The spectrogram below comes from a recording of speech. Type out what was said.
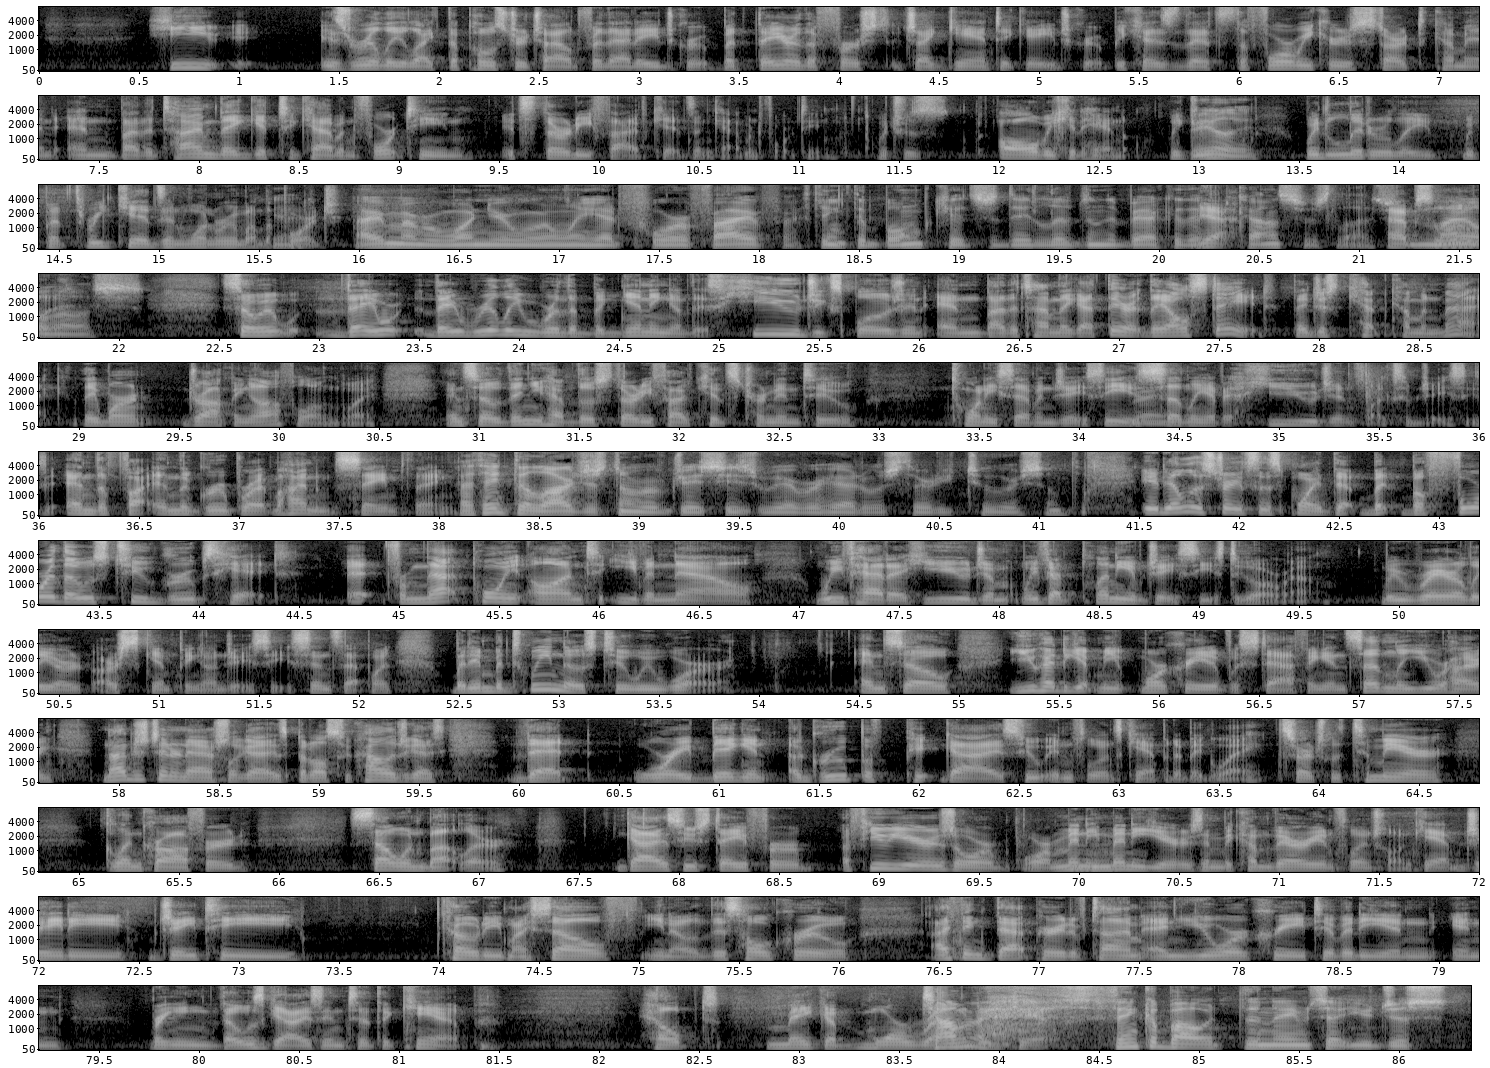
He is really like the poster child for that age group, but they are the first gigantic age group because that's the four weekers start to come in. And by the time they get to cabin 14, it's 35 kids in cabin 14, which was all we could handle. We could, Really? We literally, we put three kids in one room on the porch. I remember one year we only had four or five. I think the Bohm kids they lived in the back of the Yeah. concerts lodge. Absolutely. House. So it, they were they really were the beginning of this huge explosion, and by the time they got there, they all stayed. They just kept coming back. They weren't dropping off along the way. And so then you have those 35 kids turned into 27 JCs. Suddenly you have a huge influx of JCs, and the fi- and the group right behind them, same thing. I think the largest number of JCs we ever had was 32 or something. It illustrates this point that, but before those two groups hit, eh, from that point on to even now, we've had a huge, am- we've had plenty of JCs to go around. We rarely are, are skimping on JCs since that point. But in between those two, we were. And so you had to get me more creative with staffing, and suddenly you were hiring not just international guys, but also college guys that were a big in, a group of guys who influence camp in a big way. It starts with Tamir, Glenn Crawford, Selwyn Butler, guys who stay for a few years or or many many years and become very influential in camp. JD, JT, Cody, myself, you know, this whole crew. I think that period of time and your creativity in in bringing those guys into the camp helped make a more rounded camp. think about the names that you just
